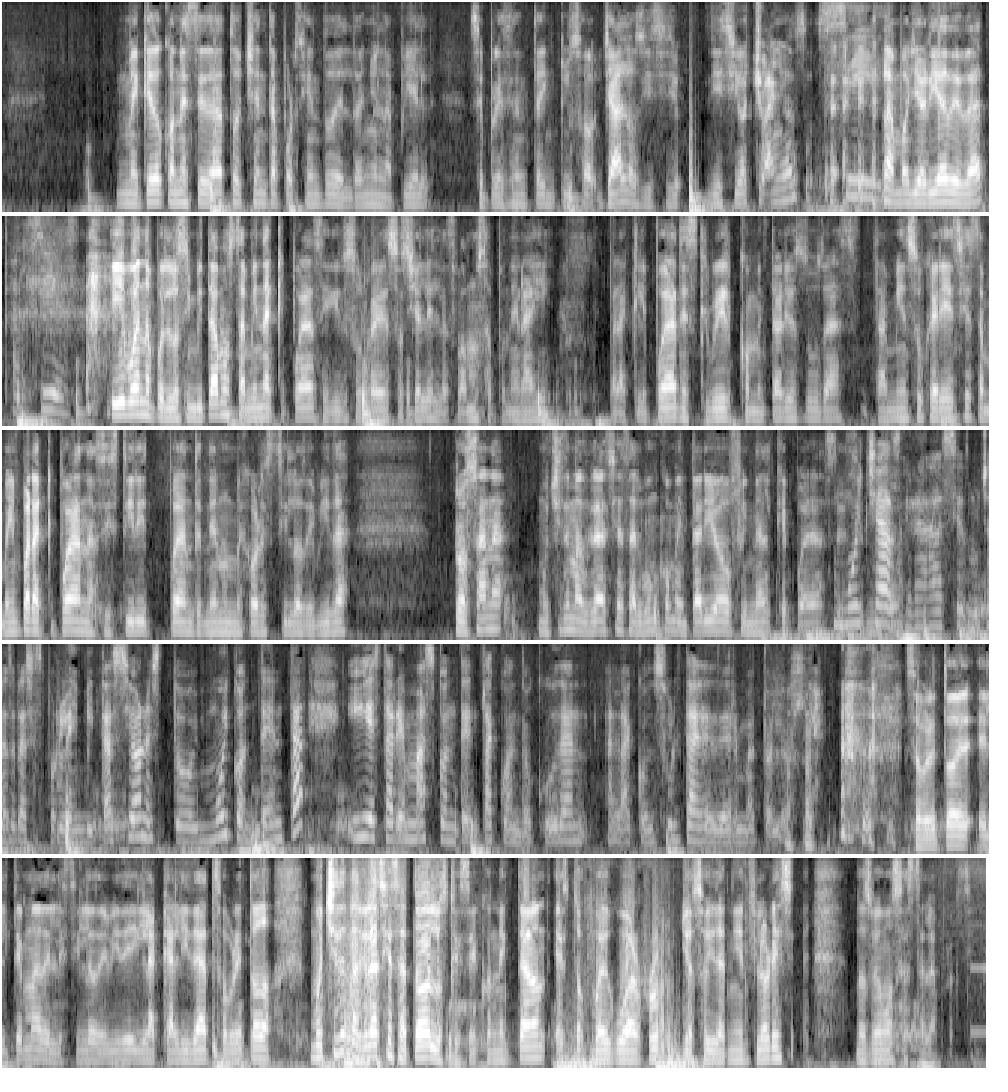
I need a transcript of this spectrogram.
Me quedo con este dato, 80% del daño en la piel se presenta incluso ya a los 18 18 años, o sea, Sí. la mayoría de edad. Así es. Y bueno, pues los invitamos también a que puedan seguir sus redes sociales, las vamos a poner ahí, para que le puedan escribir comentarios, dudas, también sugerencias, también para que puedan asistir y puedan tener un mejor estilo de vida. Rosana, muchísimas gracias. ¿Algún comentario final que puedas decir? Muchas gracias, muchas gracias por la invitación. Estoy muy contenta y estaré más contenta cuando acudan a la consulta de dermatología. Sobre todo el, tema del estilo de vida y la calidad, sobre todo. Muchísimas gracias a todos los que se conectaron. Esto fue War Room. Yo soy Daniel Flores. Nos vemos hasta la próxima.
